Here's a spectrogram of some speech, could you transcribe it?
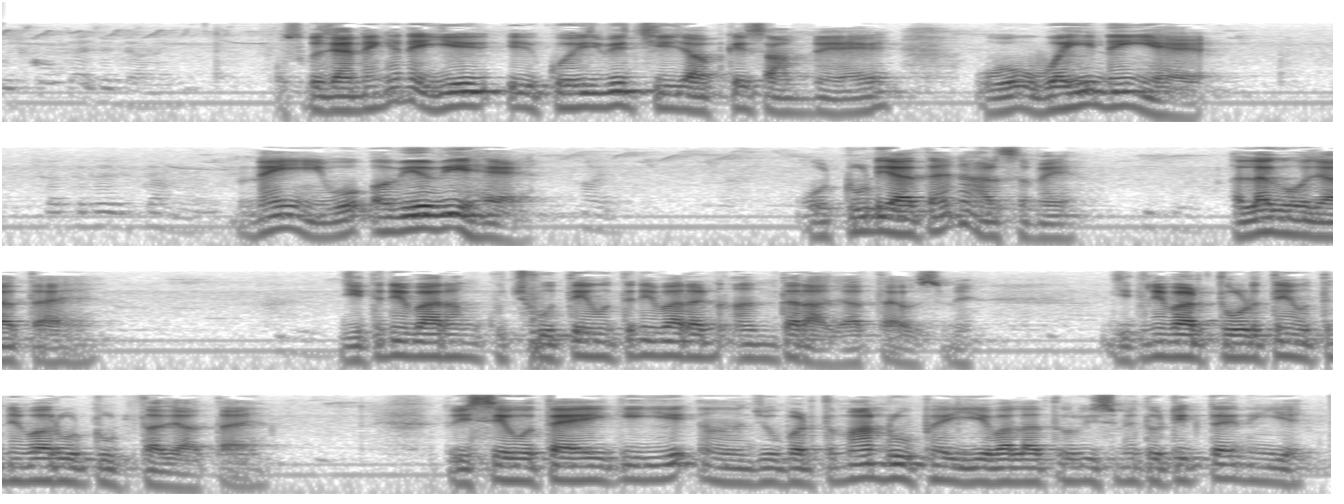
उसको जानेंगे उसको जानेंगे ना, ये कोई भी चीज़ आपके सामने है, वो वही नहीं है। नहीं, वो अवयवी है। वो टूट जाता है ना हर समय। अलग हो जाता है। जितने बार हम कुछ छूते हैं, उतने बार अंतर आ जाता है उसमें। जितने बार तोड़ते हैं, उतने बार वो टूटता जाता है। तो इससे होता है कि ये जो वर्तमान रूप है, ये वाला तो इसमें तो टिकता ही नहीं है।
